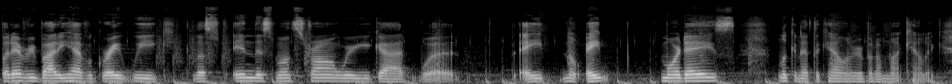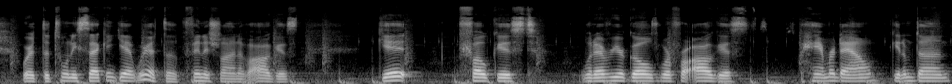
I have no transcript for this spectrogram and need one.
But everybody have a great week. Let's end this month strong where you got what eight no eight more days. I'm looking at the calendar, but I'm not counting. We're at the 22nd. Yeah, we're at the finish line of August. Get focused. Whatever your goals were for August, hammer down, get them done.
